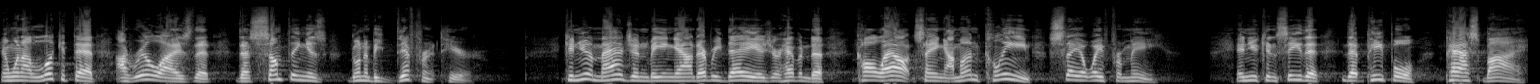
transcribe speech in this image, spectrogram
And when I look at that, I realize that, that something is going to be different here. Can you imagine being out every day as you're having to call out saying, I'm unclean, stay away from me? And you can see that, that people pass by.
